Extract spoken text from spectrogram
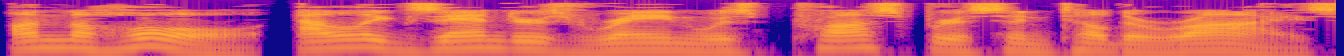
On the whole, Alexander's reign was prosperous until the rise,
